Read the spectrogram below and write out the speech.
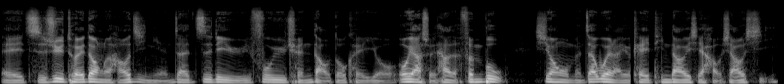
诶、持续推动了好几年，在致力于富裕全岛都可以有欧亚水獭的分布，希望我们在未来也可以听到一些好消息。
